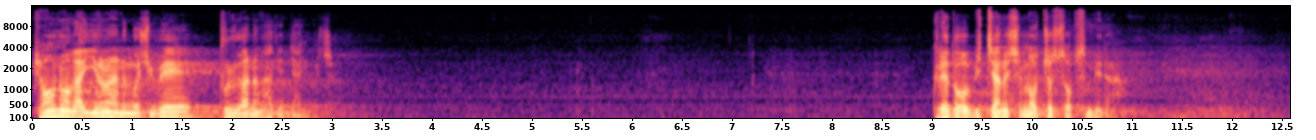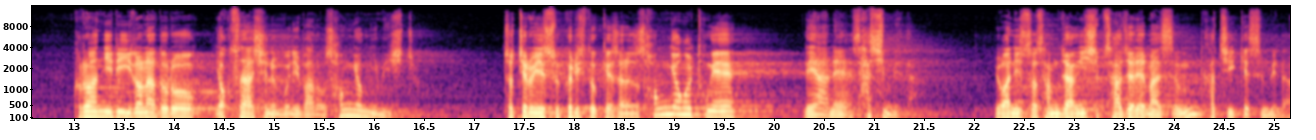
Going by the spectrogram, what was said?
변화가 일어나는 것이 왜 불가능하겠냐 이거죠. 그래도 믿지 않으시면 어쩔 수 없습니다. 그러한 일이 일어나도록 역사하시는 분이 바로 성령님이시죠. 첫째로 예수 그리스도께서는 성령을 통해 내 안에 사십니다. 요한일서 3장 24절의 말씀 같이 읽겠습니다.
